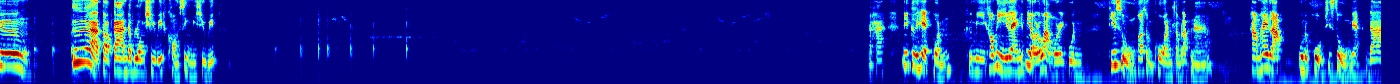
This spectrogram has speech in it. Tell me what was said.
จึงเอื้อต่อ การดำรงชีวิตของสิ่งมีชีวิต นะคะ นี่คือเหตุผลคือมีเขามีแรงยึดเหนี่ยวระหว่างโมเลกุลที่สูงพอสมควรสำหรับน้ำทำให้รับอุณหภูมิที่สูงเนี่ยได้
